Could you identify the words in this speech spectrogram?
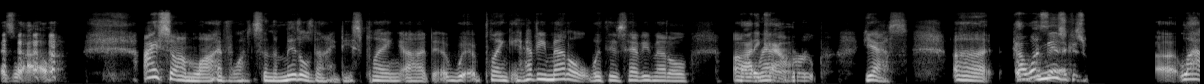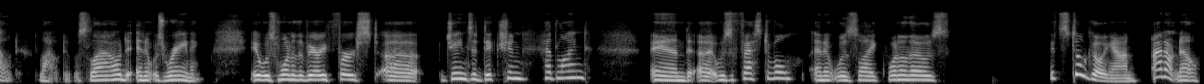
as well. I saw him live once in the middle '90s, playing uh, w- playing heavy metal with his heavy metal uh, Body Count. group. Yes, uh, How the music it? is uh, loud, loud. It was loud, and it was raining. It was one of the very first uh, Jane's Addiction headlined, and uh, it was a festival, and it was like one of those. It's still going on. I don't know.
